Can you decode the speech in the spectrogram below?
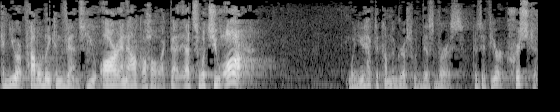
and you are probably convinced you are an alcoholic, that, that's what you are. Well, you have to come to grips with this verse, because if you're a Christian,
